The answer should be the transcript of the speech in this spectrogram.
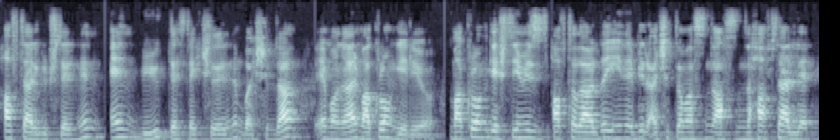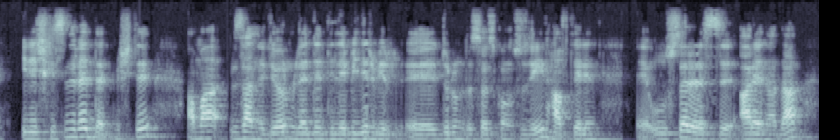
Hafter güçlerinin en büyük destekçilerinin başında Emmanuel Macron geliyor. Macron geçtiğimiz haftalarda yine bir açıklamasında aslında Hafter'le ilişkisini reddetmişti. Ama zannediyorum reddedilebilir bir e, durum da söz konusu değil. Hafter'in e, uluslararası arenada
